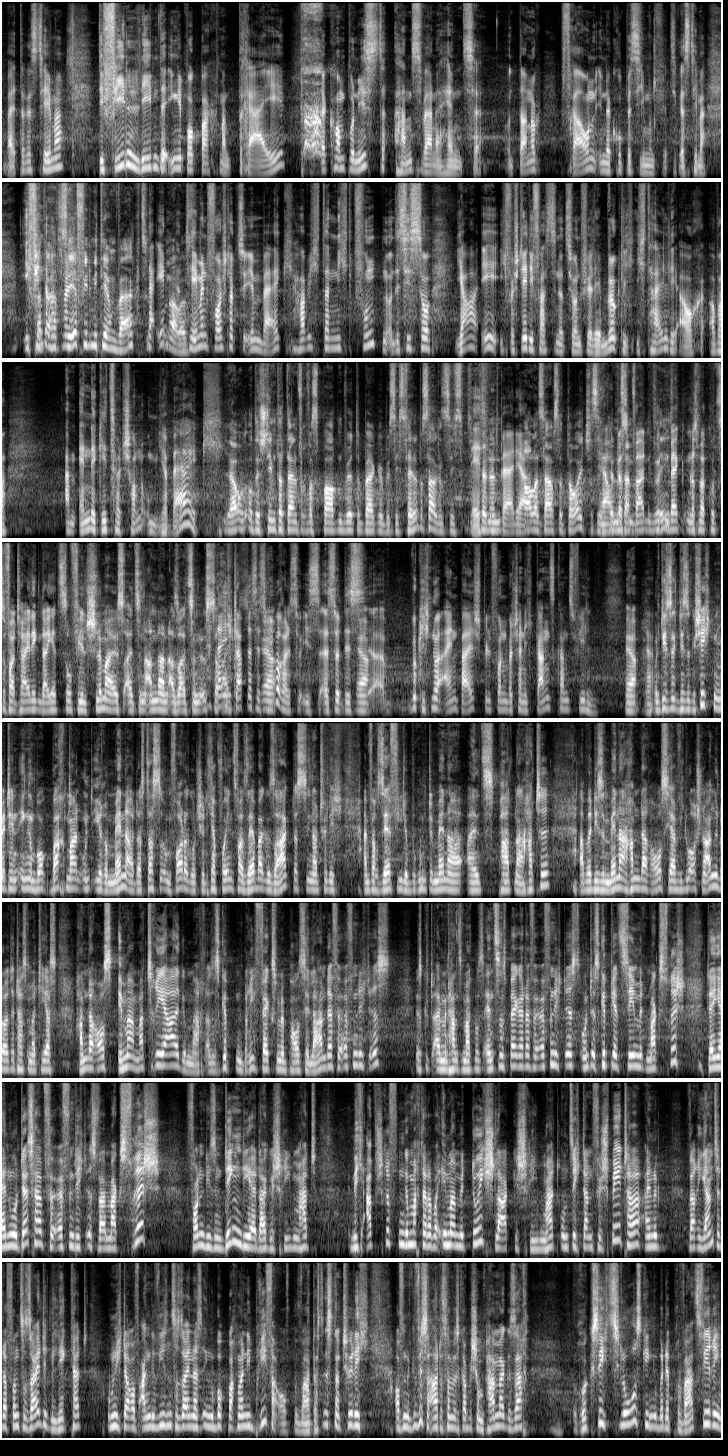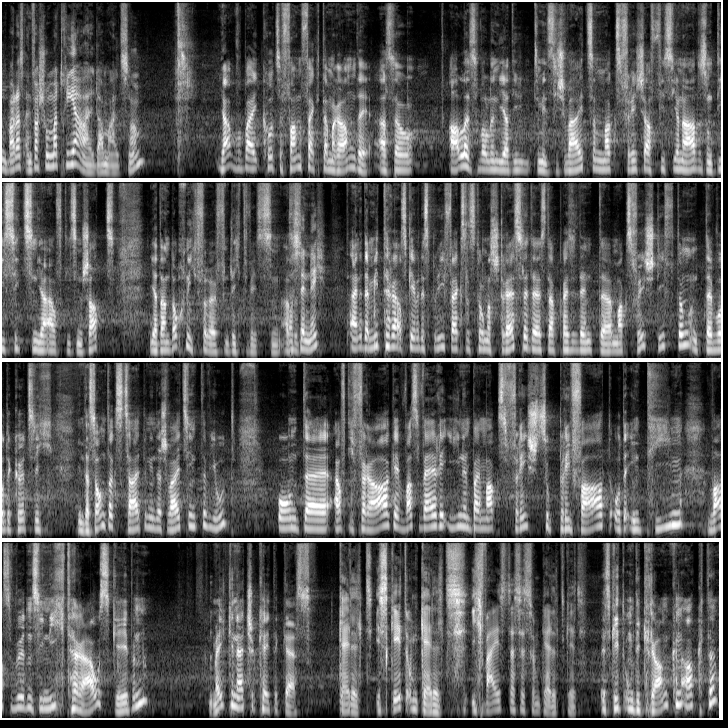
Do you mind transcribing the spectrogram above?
Weiteres Thema, die vielen Lieben der Ingeborg Bachmann 3, der Komponist Hans-Werner Henze. Und dann noch Frauen in der Gruppe 47 als Thema. Ich das finde hat sehr viel mit ihrem Werk zu na tun. eben, einen. Themenvorschlag zu ihrem Werk habe ich dann nicht gefunden. Und es ist so, ja, eh, ich verstehe die Faszination für ihr Leben, wirklich, ich teile die auch, aber am Ende geht es halt schon um ihr Werk. Ja, oder es stimmt halt einfach, was Baden-Württemberg über sich selber sagen. Sie, sie können alles außer Deutsch. Sie Ja, und können dass es in Baden-Württemberg, um das mal kurz zu verteidigen, da jetzt so viel schlimmer ist als in anderen, also als in Österreich. Nein, ich glaube, dass es ja. überall so ist. Also das Ja. Wirklich nur ein Beispiel von wahrscheinlich ganz, ganz vielen. Ja. Ja. Und diese, diese Geschichten mit den Ingeborg Bachmann und ihre Männer, dass das so im Vordergrund steht. Ich habe vorhin zwar selber gesagt, dass sie natürlich einfach sehr viele berühmte Männer als Partner hatte, aber diese Männer haben daraus, ja, wie du auch schon angedeutet hast, Matthias, haben daraus immer Material gemacht. Also es gibt einen Briefwechsel mit Paul Celan, der veröffentlicht ist. Es gibt einen mit Hans-Magnus Enzensberger, der veröffentlicht ist. Und es gibt jetzt den mit Max Frisch, der ja nur deshalb veröffentlicht ist, weil Max Frisch von diesen Dingen, die er da geschrieben hat, nicht Abschriften gemacht hat, aber immer mit Durchschlag geschrieben hat und sich dann für später eine Variante davon zur Seite gelegt hat, um nicht darauf angewiesen zu sein, dass Ingeborg Bachmann die Briefe aufbewahrt. Das ist natürlich auf eine gewisse Art, das haben wir, glaube ich, schon ein paar Mal gesagt, rücksichtslos gegenüber der Privatsphäre. Ihm war das einfach schon Material damals. Ne? Ja, wobei, kurzer Fun-Fact am Rande. Also, alles wollen ja die, zumindest die Schweizer Max Frisch Afficionados und die sitzen ja auf diesem Schatz, ja dann doch nicht veröffentlicht wissen. Also, Was denn nicht? einer der Mitherausgeber des Briefwechsels, Thomas Stressle, der ist auch Präsident der Max Frisch Stiftung und der wurde kürzlich in der Sonntagszeitung in der Schweiz interviewt. Und äh, auf die Frage, was wäre Ihnen bei Max Frisch zu privat oder intim, was würden Sie nicht herausgeben? Make an educated guess. Geld. Es geht um Geld. Ich weiß, dass es um Geld geht. Es geht um die Krankenakte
